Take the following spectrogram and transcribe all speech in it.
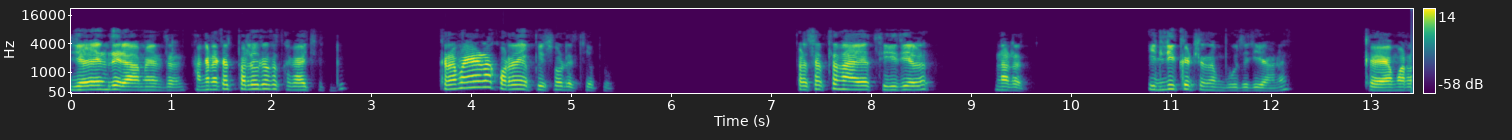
ജയന്ത് രാമേന്ദ്രൻ അങ്ങനെയൊക്കെ പലരൊക്കെ സഹായിച്ചിട്ടുണ്ട്. ക്രമേണ കുറേ എപ്പിസോഡ് എത്തിയപ്പോൾ പ്രശസ്തനായ സീരിയൽ നടൻ ഇല്ലിക്കെട്ട് നമ്പൂതിരിയാണ് ക്യാമറ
